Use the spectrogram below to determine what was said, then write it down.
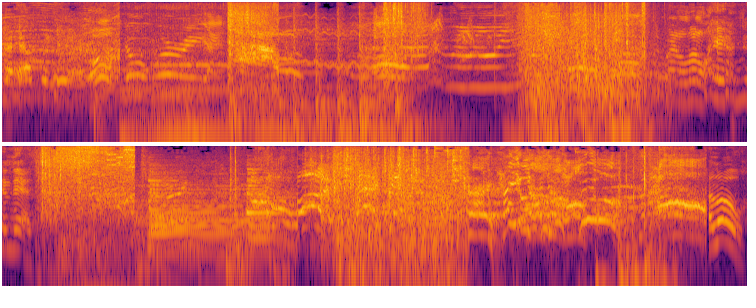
gonna happen here. Oh, don't worry. Oh. I had a little hand in this. Hello.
